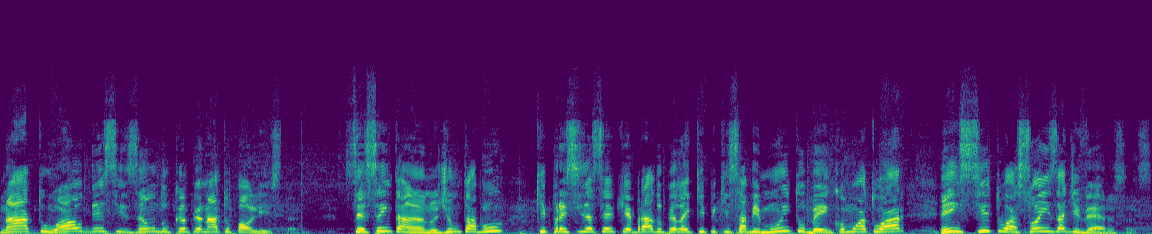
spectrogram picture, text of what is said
na atual decisão do Campeonato Paulista. 60 anos de um tabu que precisa ser quebrado pela equipe que sabe muito bem como atuar em situações adversas.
